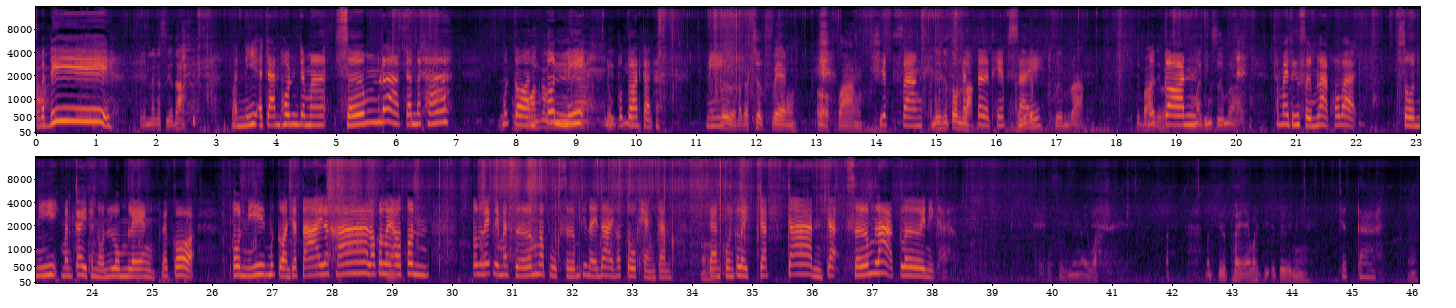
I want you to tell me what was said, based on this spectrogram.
สวัสดี เห็นแล้วก็เสียดายวันนี้อาจารย์พลจะมาเสริมรากกันนะคะ เมื่อก่อนต้นนี้ อุปกรณ์ก่อนอะมีเตอร์แล้วก็เชือกแฟงเออฟาง เชือกฟาง อันนี้คือต้นคัหลัตกเตอร์เทปอันใสนี้จะเสริมรากอธิบายเมื่อได้ไหมก่อนทำไมถึงเสริมรากทำไมถึงเสริมราก เพราะว่าโซนนี้มันใกล้ถนนลมแรงแล้วก็ต้นนี้เมื่อก่อนจะตายนะคะ เราก็เลยเอาต้น ต้นเล็กเลยมาเสริมมาปลูกเสริมที่ไหนได้เขาโตแข่งกันอาจารย์พลก็เลยจัดการจะเสริมรากเลยนี่ค่ะโอ้เสริมยังไงวะมันเจอแผลวะเจอนี่เจาตาฮะ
